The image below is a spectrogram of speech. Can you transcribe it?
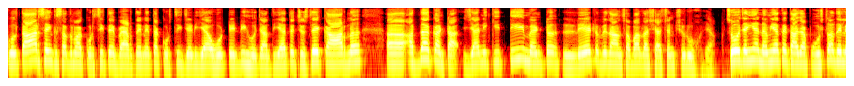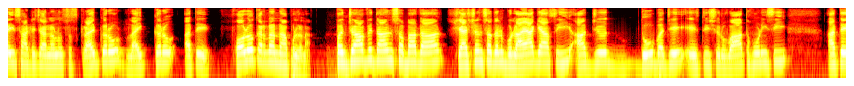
ਕੁਲਤਾਰ ਸਿੰਘ ਸਦਮਾ ਕੁਰਸੀ ਤੇ ਬੈਠਦੇ ਨੇ ਤਾਂ ਕੁਰਸੀ ਜਿਹੜੀ ਆ ਉਹ ਟੇਢੀ ਹੋ ਜਾਂਦੀ ਹੈ ਤੇ ਜਿਸ ਦੇ ਕਾਰਨ ਅੱਧਾ ਘੰਟਾ ਯਾਨੀ ਕਿ 30 ਮਿੰਟ ਲੇਟ ਵਿਧਾਨ ਸਭਾ ਦਾ ਸੈਸ਼ਨ ਸ਼ੁਰੂ ਹੋਇਆ। ਸੋ ਅਜਿਹੀਆਂ ਨਵੀਆਂ ਤੇ ਤਾਜ਼ਾ ਪੋਸਟਾਂ ਦੇ ਲਈ ਸਾਡੇ ਚੈਨਲ ਨੂੰ ਸਬਸਕ੍ਰਾਈਬ ਕਰੋ, ਲਾਈਕ ਕਰੋ ਅਤੇ ਫੋਲੋ ਕਰਨਾ ਨਾ ਭੁੱਲਣਾ। ਪੰਜਾਬ ਵਿਧਾਨ ਸਭਾ ਦਾ ਸੈਸ਼ਨ ਸਦਨ ਬੁਲਾਇਆ ਗਿਆ ਸੀ। ਅੱਜ 2 ਵਜੇ ਇਸ ਦੀ ਸ਼ੁਰੂਆਤ ਹੋਣੀ ਸੀ ਅਤੇ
